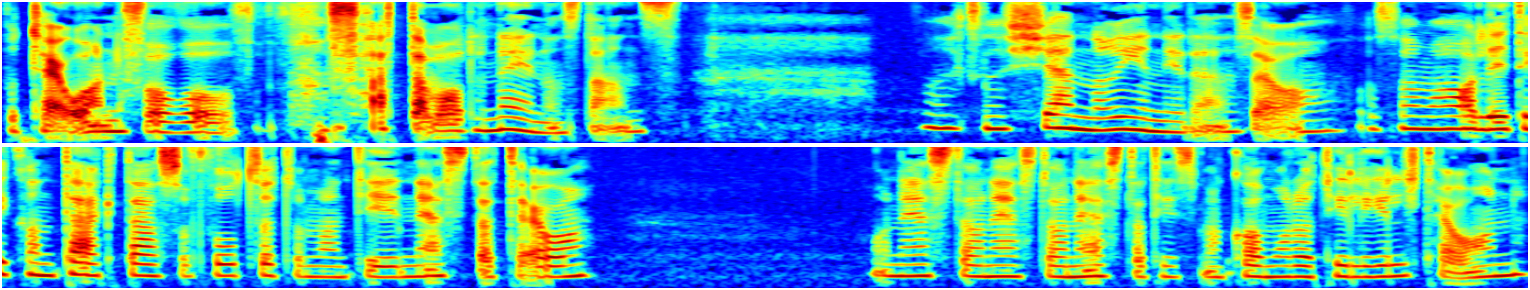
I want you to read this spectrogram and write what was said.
på tån för att fatta var den är någonstans. Man liksom känner in i den så. Och så man har lite kontakt där så fortsätter man till nästa tå. Och nästa och nästa och nästa tills man kommer då till lilltån.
